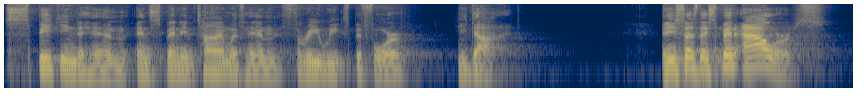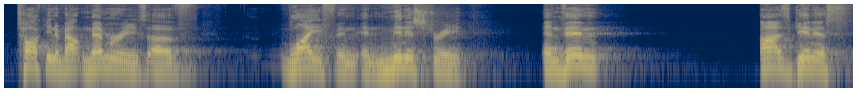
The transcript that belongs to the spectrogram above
speaking to him and spending time with him three weeks before he died. And he says they spent hours talking about memories of life and, and ministry. And then Os Guinness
